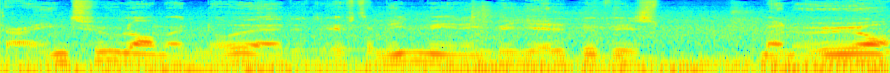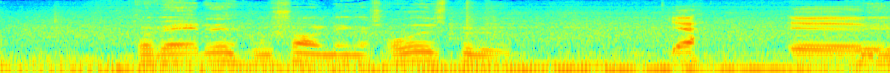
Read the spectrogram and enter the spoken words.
der er ingen tvivl om, at noget af det, efter min mening, vil hjælpe, hvis man øger private husholdningers rådighedsbeløb. Ja, øh, Øh,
